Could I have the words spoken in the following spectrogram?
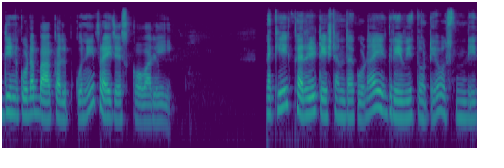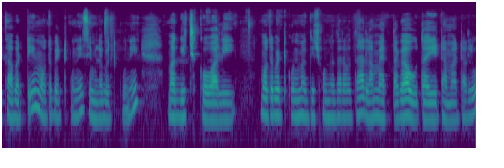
దీన్ని కూడా బాగా కలుపుకొని ఫ్రై చేసుకోవాలి. మనకి కర్రీ టేస్ట్ అంతా కూడా ఈ గ్రేవీతోటే వస్తుంది. కాబట్టి మూత పెట్టుకుని సిమ్లో పెట్టుకుని మగ్గించుకోవాలి. మూత పెట్టుకుని మగ్గించుకున్న తర్వాత అలా మెత్తగా అవుతాయి టమాటాలు.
